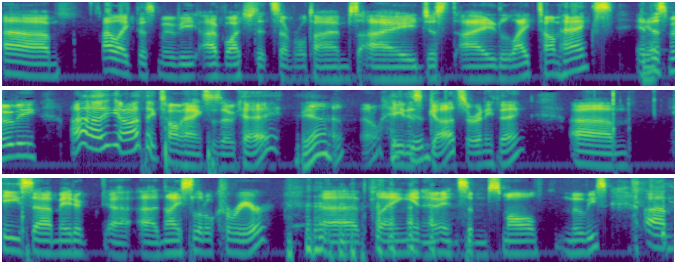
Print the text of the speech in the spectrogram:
Um, I like this movie. I've watched it several times. I just I like Tom Hanks in Yep. this movie. Uh, you know, I think Tom Hanks is okay. Yeah. I don't, I don't hate his guts or anything. Um, he's uh, made a, uh, a nice little career uh, playing, you know, in some small movies. Um,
